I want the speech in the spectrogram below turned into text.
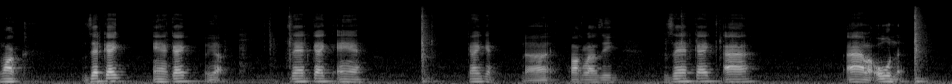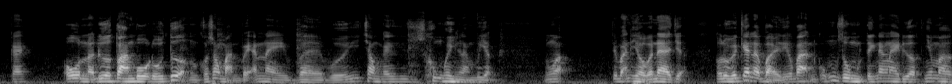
hoặc Z cách E cách đúng không? Z cách E cách này. Đấy, hoặc là gì? Z cách A A là ôn đấy cách, ôn là đưa toàn bộ đối tượng có trong bản vẽ này về với trong cái khung hình làm việc, đúng không ạ? Thì bạn hiểu vấn đề chưa? Còn đối với kết là 7 thì các bạn cũng dùng tính năng này được, nhưng mà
